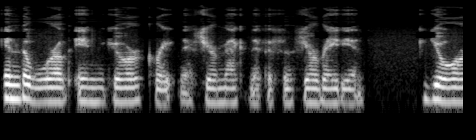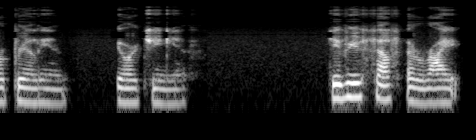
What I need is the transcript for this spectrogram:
in the world in your greatness, your magnificence, your radiance, your brilliance, your genius. Give yourself the right.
